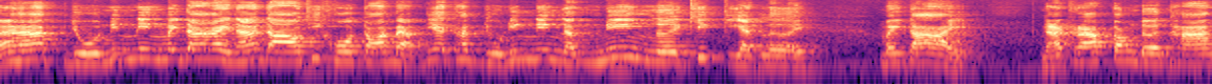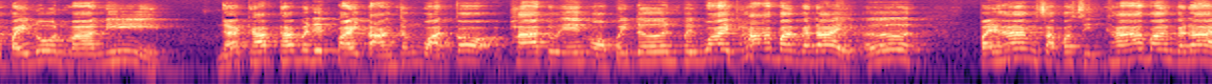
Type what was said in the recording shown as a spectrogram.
นะฮะอยู่นิ่งๆไม่ได้นะ ดาวที่โคจรแบบนี้ถ้าอยู่นิ่งๆแล้วนิ่งเลยขี้เกียจเลย ไม่ได้นะครับ ต้องเดินทางไปโน่นมานี่นะครับ ถ้าไม่ได้ไปต่างจังหวัดก็พาตัวเองออกไปเดินไปไหว้พระบ้างก็ได้ เออ ไปห้างสรรพสินค้าบ้างก็ได้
